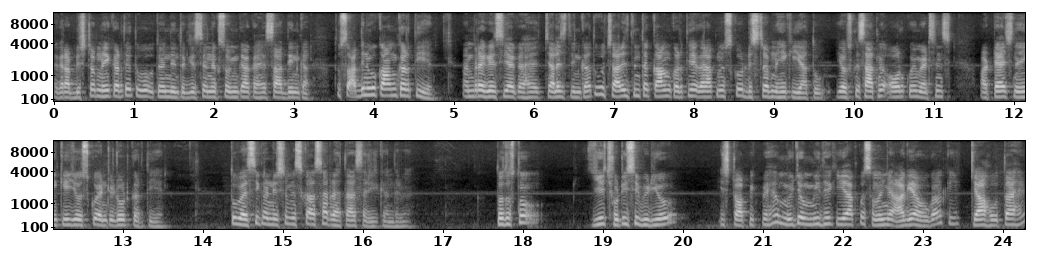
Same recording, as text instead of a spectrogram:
अगर आप डिस्टर्ब नहीं करते तो वो उतने दिन तक, जैसे नेक्सोमिका का है, सात दिन का तो सात दिन वो काम करती है। एम्ब्राग्रेसिया का है, चालीस दिन का तो वो चालीस दिन तक काम करती है। अगर आपने उसको डिस्टर्ब नहीं किया तो या उसके साथ में और कोई मेडिसिन अटैच नहीं की जो उसको एंटीडोट करती है। तो वैसी कंडीशन में इसका असर रहता है शरीर के अंदर में। तो दोस्तों, ये छोटी सी वीडियो इस टॉपिक पे है। मुझे उम्मीद है कि ये आपको समझ में आ गया होगा कि क्या होता है।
